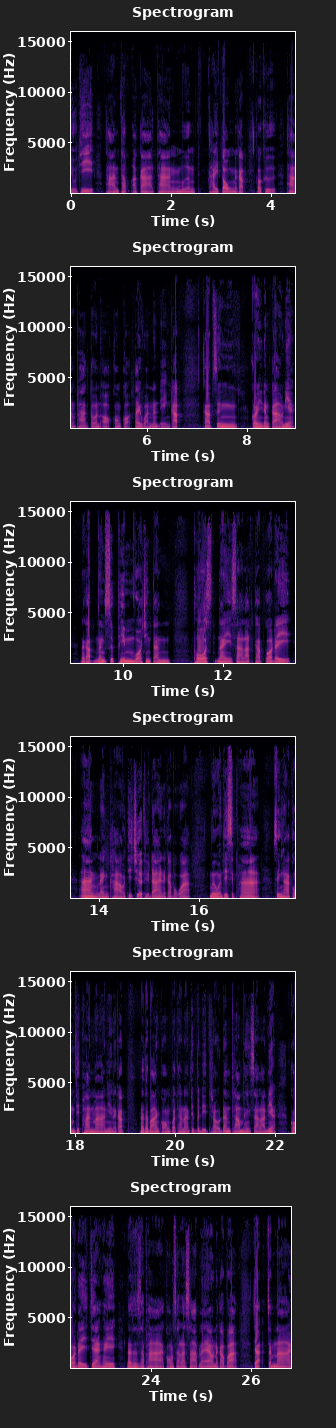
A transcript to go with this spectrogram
อยู่ที่ฐานทัพอากาศทางเมืองไถตงนะครับ ก็คือทางภาคตะวันออกของเกาะไต้หวันนั่นเองครับ ครับ ซึ่งกรณีดังกล่าวเนี่ย นะครับหนังสือพิมพ์วอชิงตันโพสต์ในสหรัฐครับก็ได้อ้างแหล่งข่าวที่เชื่อถือได้นะครับ บอกว่าเมื่อวันที่ 15 สิงหาคมที่ผ่านมานี่นะครับรัฐบาลของประธานาธิบดีทรัลดันทรัมป์แห่งสหรัฐเนี่ยก็ได้แจ้งให้รัฐสภาของสหรัฐทราบแล้วนะครับว่าจะจำหน่าย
